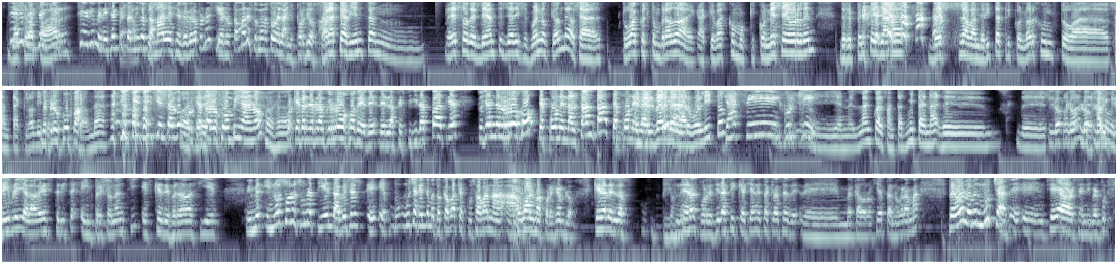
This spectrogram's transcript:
ya alguien se me va a decía acabar. que, sí, alguien me decía que Pero, también los pues- tamales en febrero, pero no es cierto, tamales comemos todo el año, por Dios. Ahora te avientan eso desde antes, ya dices, bueno, ¿qué onda? O sea, tú acostumbrado a, a que vas como que con ese orden, de repente ya ves la banderita tricolor junto a Santa Claus. Me dices, preocupa. ¿Qué onda? Sí, sí, sí, siento algo O porque sea, hasta lo combina, ¿no? Ajá. Porque verde, blanco y rojo de, de, de la festividad patria. Entonces ya en el rojo te ponen al Santa, te ponen En al el verde al arbolito. Ya sé, ¿por qué? Y en el blanco al fantasmita de. na- de, de- Lo, increíble y a la vez triste e impresionante es que de verdad así es. Y, no solo es una tienda, a veces eh, eh, mu- mucha gente me tocaba que acusaban a, a Walmart, por ejemplo, que era de las pioneras, por decir así, que hacían esta clase de, de mercadología, de planograma. Pero ahora lo ven muchas, eh, en Sears, en Liverpool.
